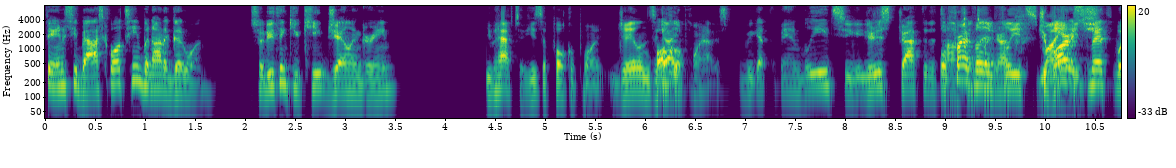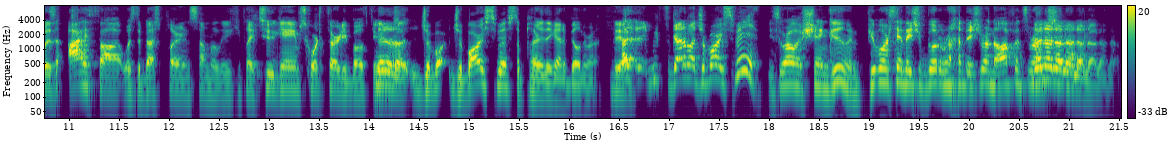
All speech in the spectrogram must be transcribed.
fantasy basketball team, but not a good one. So do you think you keep Jalen Green? you have to. He's the focal point. Jalen's the Focal guy. point. We got the VanVleets. You, you're just drafted the Well, Fred Van 20 Fleet's my Jabari. Smith was I thought was the best player in summer league. He played two games, scored thirty both games. No, no, no. Jabari, Jabari Smith's the player they got to build around. Yeah. Uh, we forgot about Jabari Smith. Throw out Sengun. People are saying they should build around. They should run the offense around. no, no, no, no, no, no, no.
